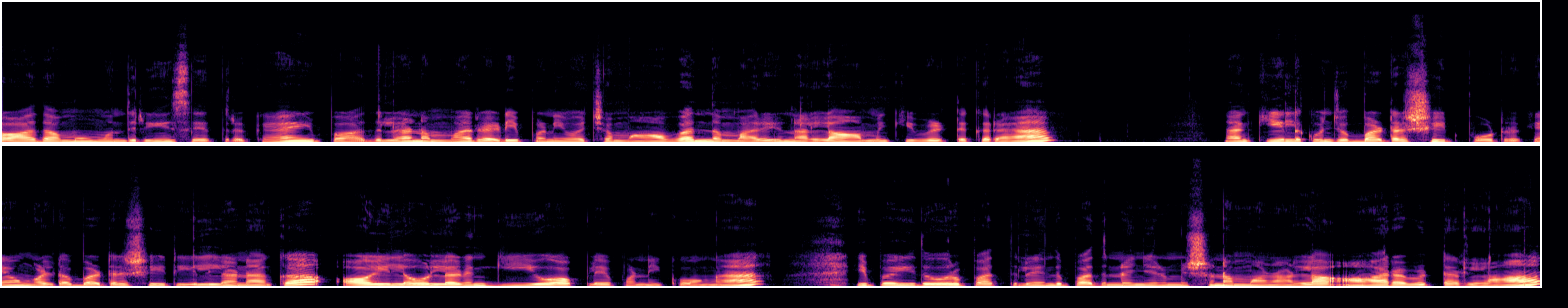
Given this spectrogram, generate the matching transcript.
பாதாமும், முந்திரியும் சேர்த்துருக்கேன். இப்போ அதில் நம்ம ரெடி பண்ணி வச்ச மாவை இந்த மாதிரி நல்லா அமுக்கி விட்டுக்கிறேன். நான் கீழே கொஞ்சம் பட்டர் ஷீட் போட்டிருக்கேன். உங்கள்கிட்ட பட்டர் ஷீட் இல்லைனாக்கா ஆயிலோ இல்லை கீயோ அப்ளை பண்ணிக்கோங்க. இப்போ இது ஒரு 10லேருந்து 15 நிமிஷம் நம்ம நல்லா ஆற விட்டுடலாம்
